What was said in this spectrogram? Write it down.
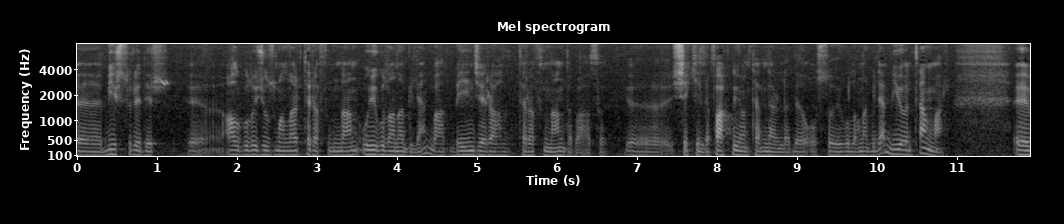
e, bir süredir e, algoloji uzmanları tarafından uygulanabilen, bazı beyin cerrahı tarafından da bazı e, şekilde farklı yöntemlerle de olsa uygulanabilen bir yöntem var. Ee,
